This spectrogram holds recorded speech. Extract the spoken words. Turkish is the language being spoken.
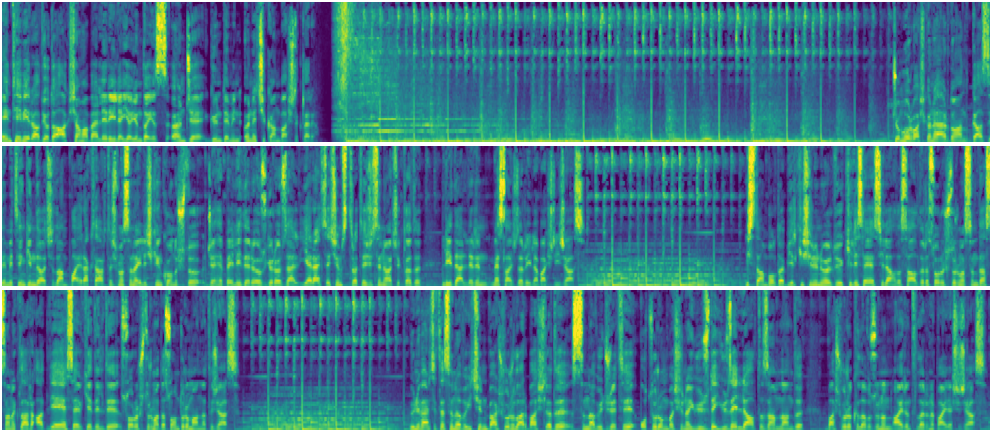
NTV Radyo'da akşam haberleriyle yayındayız. Önce gündemin öne çıkan başlıkları. Cumhurbaşkanı Erdoğan Gazze mitinginde açılan bayrak tartışmasına ilişkin konuştu. CHP lideri Özgür Özel yerel seçim stratejisini açıkladı. Liderlerin mesajlarıyla başlayacağız. İstanbul'da bir kişinin öldüğü kiliseye silahlı saldırı soruşturmasında sanıklar adliyeye sevk edildi. Soruşturmada son durumu anlatacağız. Üniversite sınavı için başvurular başladı. Sınav ücreti oturum başına %156 zamlandı. Başvuru kılavuzunun ayrıntılarını paylaşacağız.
